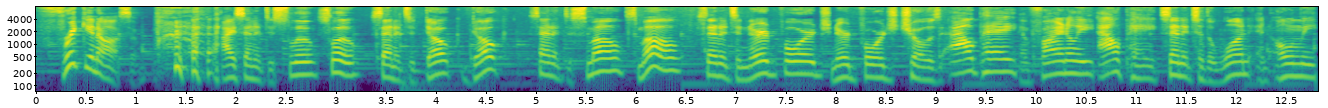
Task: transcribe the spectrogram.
freaking awesome. I sent it to Slew, Slew sent it to Doke, Doke sent it to Smoe, Smoe sent it to Nerdforge, Nerdforge chose Alpay, and finally, Alpay sent it to the one and only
